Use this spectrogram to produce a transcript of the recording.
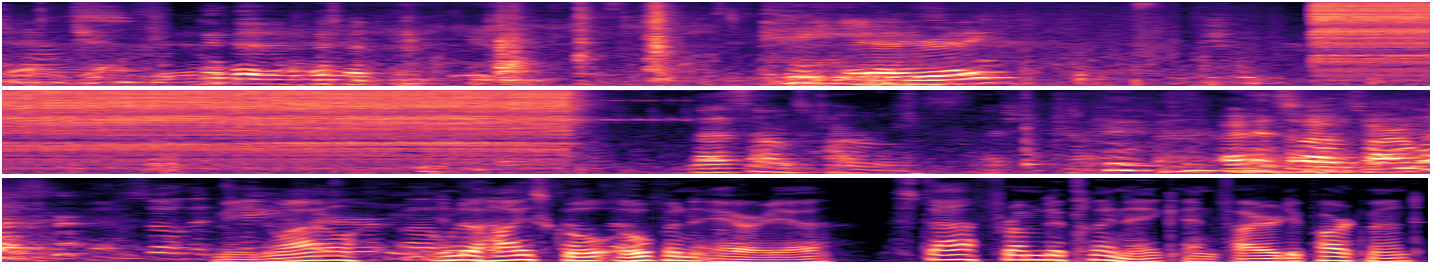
Yeah. yeah, you ready? That sounds harmless. that sounds harmless. So Meanwhile, taser, uh, in the high school open area, staff from the clinic and fire department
